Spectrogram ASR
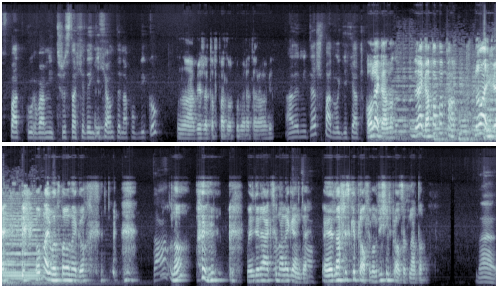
wpadł, kurwa, mi 370 na publiku? No, a wiesz, że to wpadło kuberatorowi. Ale mi też wpadło, dzieciaczku. O, Lega, no. Lega, pa, pa, pa. Na live. Mam live odpalonego. Ta? No. Będzie reakcja na No, legendę. E, Na wszystkie profy, mam 10% na to. Nie,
